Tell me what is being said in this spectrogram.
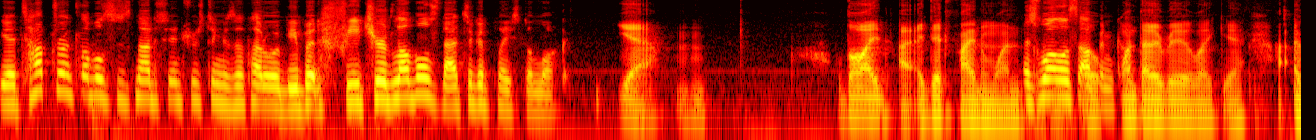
yeah, top ranked levels is not as interesting as I thought it would be, but featured levels, that's a good place to look. Yeah. Mm -hmm. Although I, I did find one As well as oh, up and one that I really like. Yeah, I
